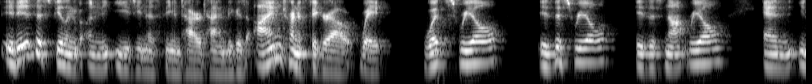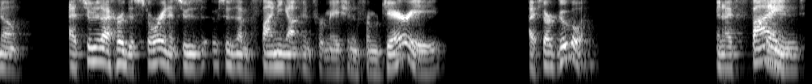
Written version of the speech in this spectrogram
it is this feeling of uneasiness the entire time because I'm trying to figure out, wait, what's real? Is this real? Is this not real? And you know, as soon as I heard the story and as soon as, as soon as I'm finding out information from Jerry, I start Googling. And I find,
